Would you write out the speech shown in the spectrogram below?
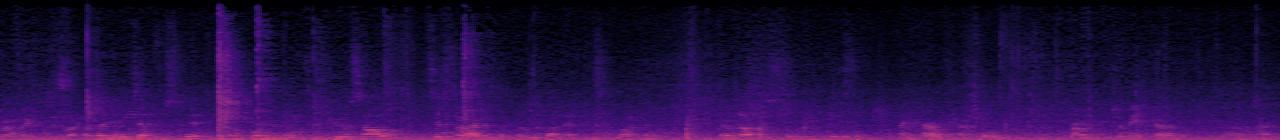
graphic designer. My name is Jennifer Smith. I'm born and raised in Curacao, sister island of Aruba and St. Maarten, and I'm not a historian based I'm Carol Campbell from Jamaica um, and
